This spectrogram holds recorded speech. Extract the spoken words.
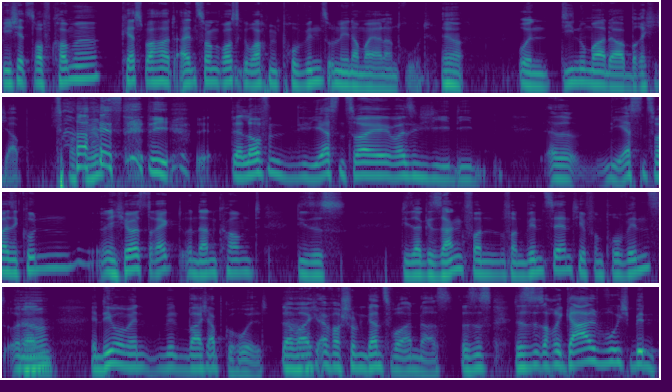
wie ich jetzt drauf komme, Casper hat einen Song rausgebracht mit Provinz und Lena Meyer-Landrut. Ja. Und die Nummer, da breche ich ab. Okay. Da, ist die, da laufen die ersten zwei, weiß ich nicht, die, die, also die ersten zwei Sekunden und ich höre es direkt und dann kommt dieses, dieser Gesang von, von Vincent hier von Provinz und Ja. dann in dem Moment war ich abgeholt. Da war ich einfach schon ganz woanders. Das ist, das ist auch egal, wo ich bin.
